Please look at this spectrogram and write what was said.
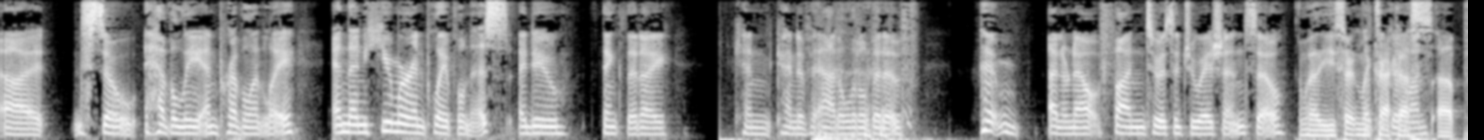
uh, so heavily and prevalently. And then humor and playfulness. I do think that I can kind of add a little bit of, I don't know, fun to a situation. So, Well, you certainly crack good us up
